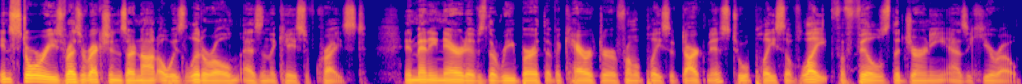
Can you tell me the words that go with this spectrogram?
In stories, resurrections are not always literal, as in the case of Christ. In many narratives, the rebirth of a character from a place of darkness to a place of light fulfills the journey as a hero.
